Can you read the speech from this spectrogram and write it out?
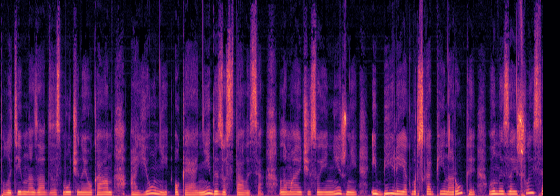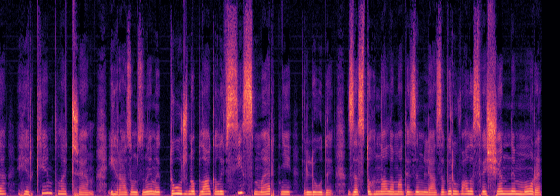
Полетів назад засмучений океан, а юні океаніди зосталися. Ламаючи свої ніжні і білі, як морська піна, руки, вони зайшлися гірким плачем, і разом з ними тужно плакали всі смертні люди. Застогнала мати земля, завирувало священне море,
